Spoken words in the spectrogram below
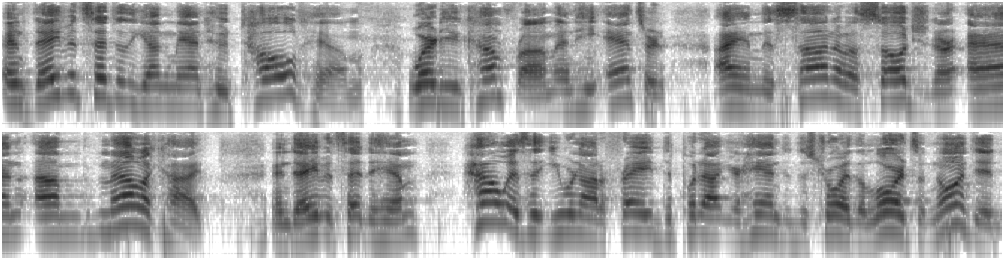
And David said to the young man who told him, where do you come from? And he answered, I am the son of a sojourner and a Amalekite. And David said to him, How is it you were not afraid to put out your hand to destroy the Lord's anointed?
